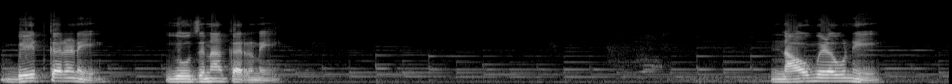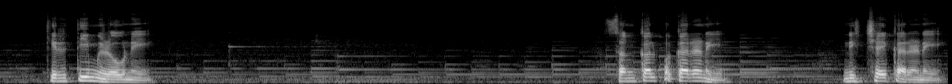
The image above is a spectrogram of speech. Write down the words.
बेत करणे योजना करणे. नाव मिळवणे कीर्ती मिळवणे. संकल्प करणे निश्चय करणे.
